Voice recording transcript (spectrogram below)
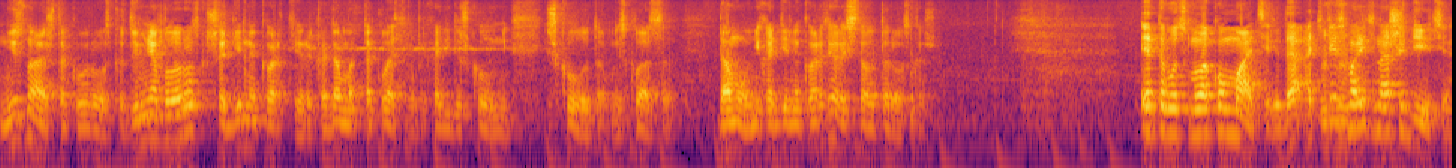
Не знаю, что такое роскошь. Для меня была роскошь отдельная квартира. Когда мы одноклассники приходили в школу, из школы, там, из класса домой, у них отдельная квартира, я считал это роскошь. это вот с молоком матери, да. А теперь смотрите наши дети,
